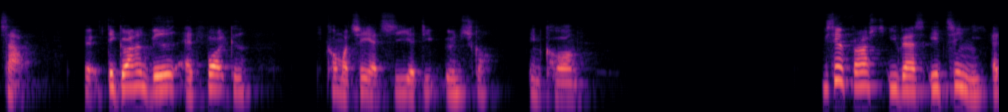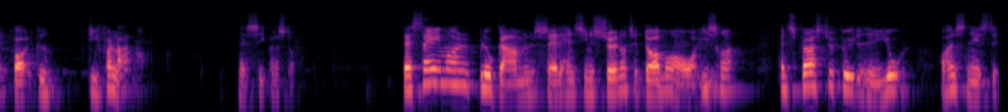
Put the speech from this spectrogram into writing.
Saul. Øh, det gør han ved, at folket de kommer til at sige, at de ønsker en konge. Vi ser først i vers 1-9, at folket de forlanger. Lad os se, hvad der står. Da Samuel blev gammel, satte han sine sønner til dommer over Israel. Hans første fødte hed Joel, og hans næste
